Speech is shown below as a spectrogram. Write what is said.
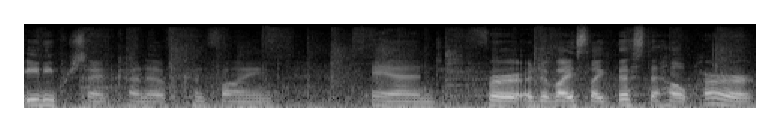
80% kind of confined. And for a device like this to help her,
